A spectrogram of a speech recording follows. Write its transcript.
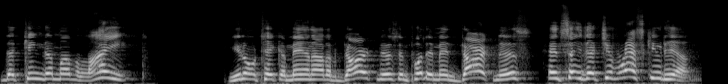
The kingdom of light. You don't take a man out of darkness and put him in darkness and say that you've rescued him.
